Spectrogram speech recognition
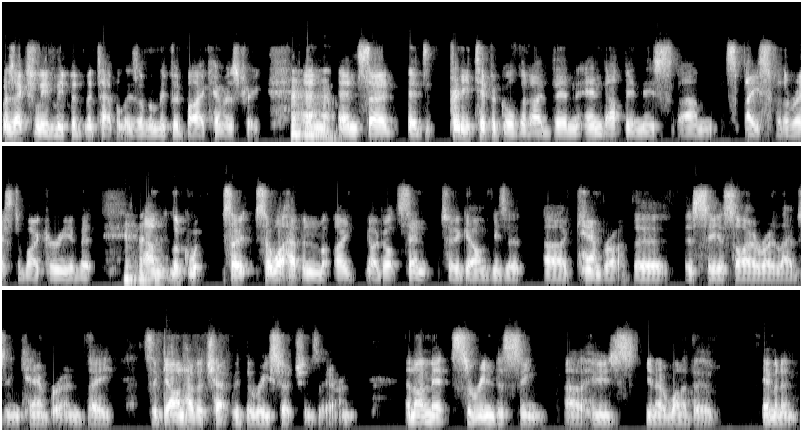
was actually lipid metabolism and lipid biochemistry, and and so it's pretty typical that I'd then end up in this um, space for the rest of my career. But um, look, so so what happened? I, I got sent to go and visit uh, Canberra, the the CSIRO labs in Canberra, and they said go and have a chat with the researchers there, and I met Surinder Singh, uh, who's you know one of the eminent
